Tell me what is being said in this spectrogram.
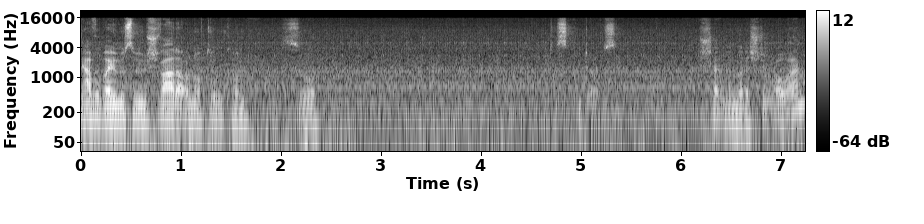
Ja, wobei wir müssen mit dem Schwader auch noch drum kommen. So. Das sieht gut aus. Schalten wir mal das Stück auch an.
